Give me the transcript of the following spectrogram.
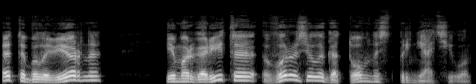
это было верно, и Маргарита выразила готовность принять его.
